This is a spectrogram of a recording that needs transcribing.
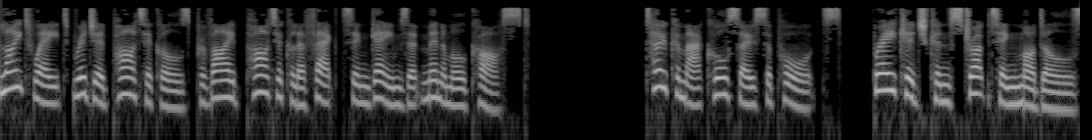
Lightweight rigid particles provide particle effects in games at minimal cost. Tokamak also supports breakage constructing models,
